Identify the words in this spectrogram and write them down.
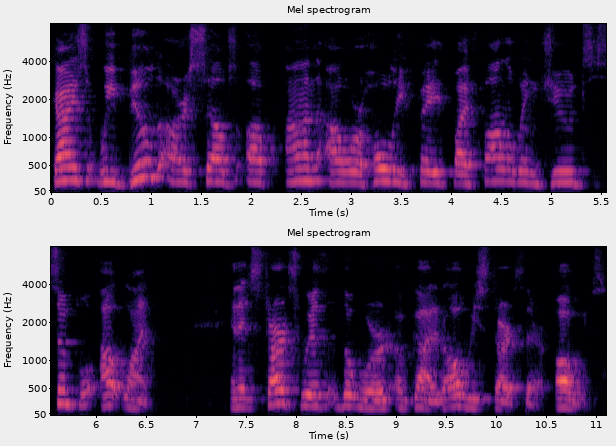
Guys, we build ourselves up on our holy faith by following Jude's simple outline. And it starts with the Word of God. It always starts there, always.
